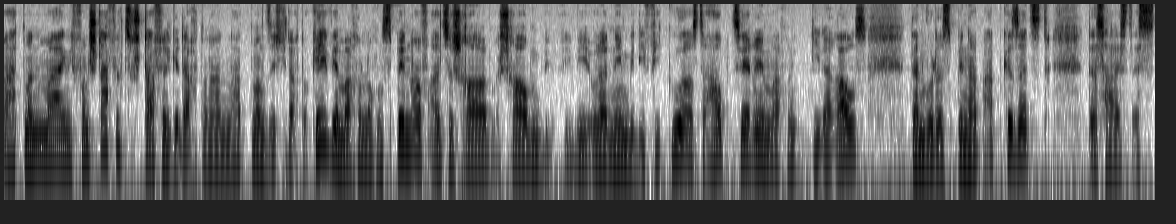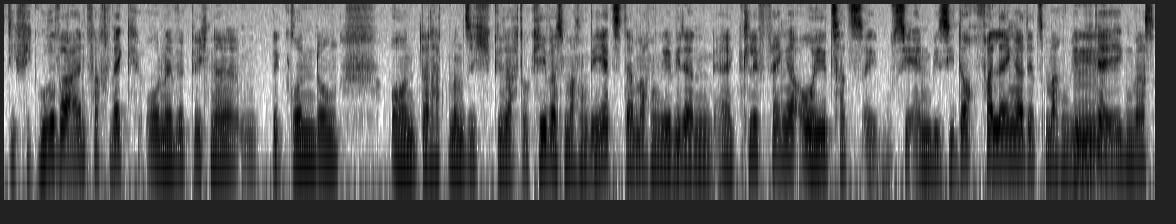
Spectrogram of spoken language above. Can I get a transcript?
hat man immer eigentlich von Staffel zu Staffel gedacht und dann hat man sich gedacht, okay, wir machen noch ein Spin-off, also schrauben, schrauben wir oder nehmen wir die Figur aus der Hauptserie, machen die da raus, dann wurde das Spin-off abgesetzt, das heißt, es, die Figur war einfach weg, ohne wirklich eine Begründung und dann hat man sich gedacht, okay, was machen wir jetzt? Da machen wir wieder einen äh, Cliffhanger. Oh, jetzt hat äh, die NBC doch verlängert, jetzt machen wir mhm. wieder irgendwas.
